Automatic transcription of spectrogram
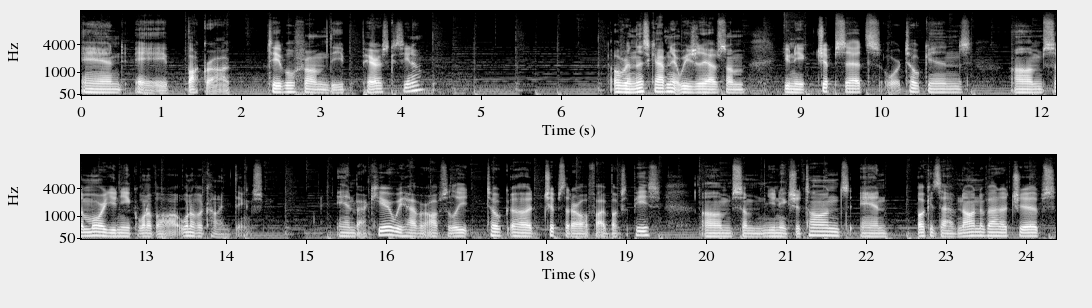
and a Baccarat table from the Paris Casino. Over in this cabinet, we usually have some unique chip sets or tokens, um, some more unique one of a one of a kind things. And back here, we have our obsolete uh, chips that are all five bucks a piece, um, some unique chatons, and buckets that have non-Nevada chips,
